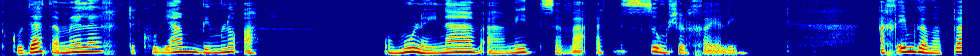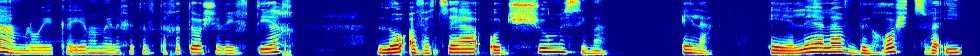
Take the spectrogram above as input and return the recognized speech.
פקודת המלך תקוים במלואה. ומול עיניו אעמיד צבא עצום של חיילים. אך אם גם הפעם לא יקיים המלך את הבטחתו אשר הבטיח, לא אבצע עוד שום משימה, אלא אעלה עליו בראש צבאי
